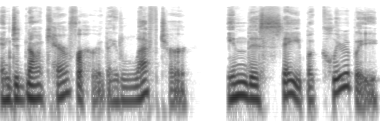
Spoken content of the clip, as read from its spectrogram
and did not care for her. They left her in this state, but clearly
